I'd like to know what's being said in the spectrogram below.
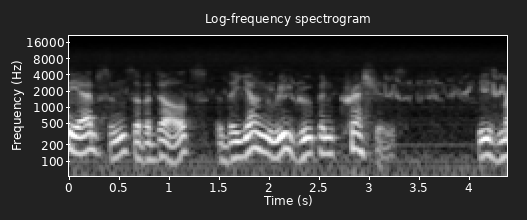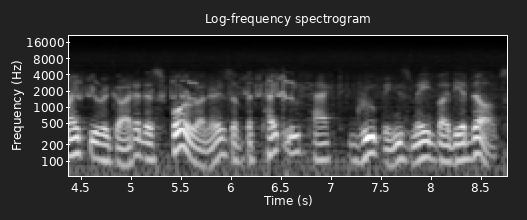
The absence of adults, the young regroup in creches. These might be regarded as forerunners of the tightly packed groupings made by the adults.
